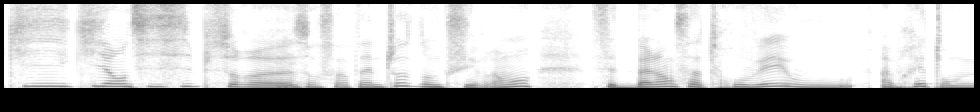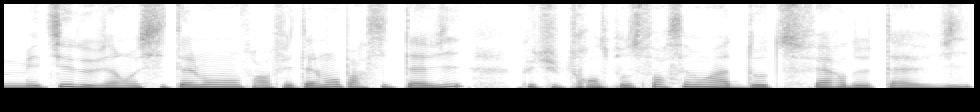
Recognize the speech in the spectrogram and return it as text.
qui, qui, anticipe sur, euh, sur certaines choses Donc, c'est vraiment cette balance à trouver où, après, ton métier devient aussi tellement, enfin, fait tellement partie de ta vie que tu le transposes forcément à d'autres sphères de ta vie.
